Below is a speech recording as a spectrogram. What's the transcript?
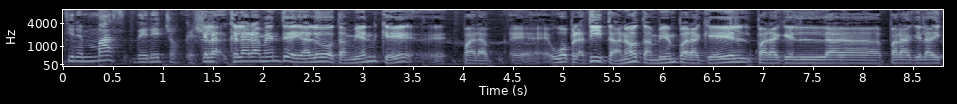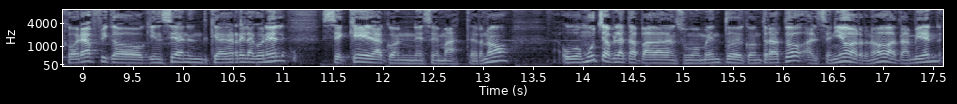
tienen más derechos que yo. Cla- claramente hay algo también que eh, para eh, hubo platita, ¿no? También para que él, para que la, para que la discográfica o quien sea que agarrela con él se queda con ese máster, ¿no? Hubo mucha plata pagada en su momento de contrato al señor, ¿no? También,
